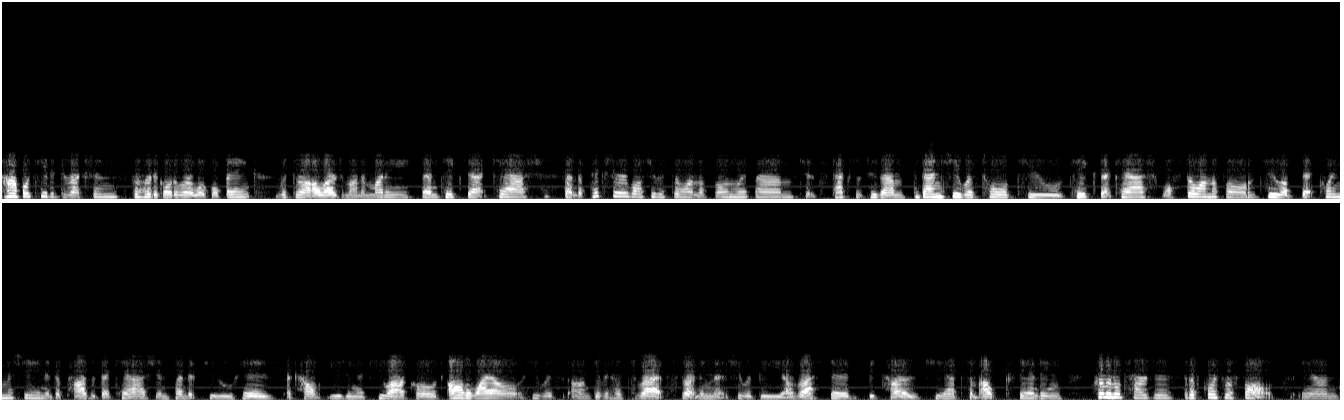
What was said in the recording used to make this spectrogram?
complicated directions for her to go to her local bank, withdraw a large amount of money, then take that cash, send a picture while she was still on the phone with them, to, to text it to them. Then she was told to take that cash while still on the phone to a Bitcoin machine and deposit that cash and send it to his account using a QR code. All the while, he was um, giving her threats, threatening that she would be arrested because she had some outstanding criminal charges that, of course, were false. And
